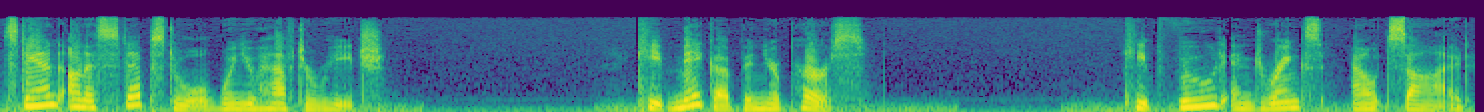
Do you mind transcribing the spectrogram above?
Stand on a step stool when you have to reach. Keep makeup in your purse. Keep food and drinks outside.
